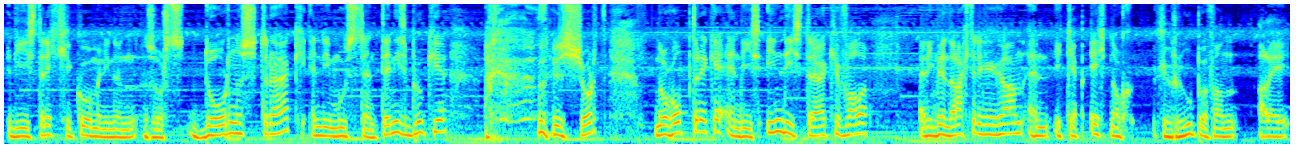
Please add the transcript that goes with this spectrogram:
die is terechtgekomen in een soort doornenstruik. En die moest zijn tennisbroekje, zijn short, nog optrekken. En die is in die struik gevallen. En ik ben erachter gegaan en ik heb echt nog geroepen van... Allee,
